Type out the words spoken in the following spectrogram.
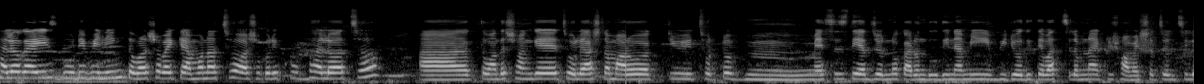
হ্যালো গাইস গুড ইভিনিং তোমরা সবাই কেমন আছো? আশা করি খুব ভালো আছো। তোমাদের সঙ্গে চলে আসলাম আরও একটি ছোট্ট মেসেজ দেওয়ার জন্য। কারণ দুদিন আমি ভিডিও দিতে পারছিলাম না, একটু সমস্যা চলছিল।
